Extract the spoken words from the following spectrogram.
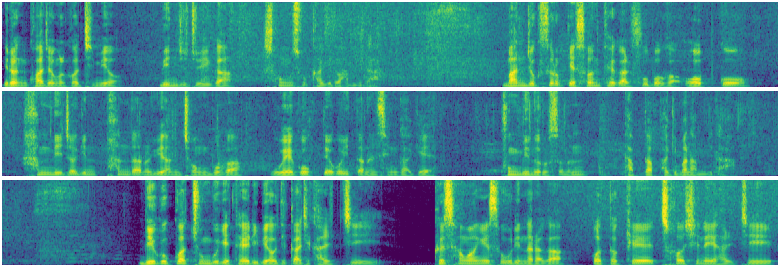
이런 과정을 거치며 민주주의가 성숙하기도 합니다. 만족스럽게 선택할 후보가 없고 합리적인 판단을 위한 정보가 왜곡되고 있다는 생각에 국민으로서는 답답하기만 합니다. 미국과 중국의 대립이 어디까지 갈지 그 상황에서 우리나라가 어떻게 처신해야 할지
